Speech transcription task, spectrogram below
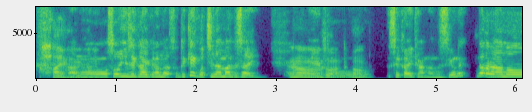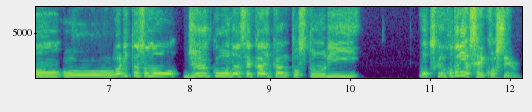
はいはいはい。の、そういう世界観なんですよ。で、結構血生臭い、うんえっうん、そうなんだ。うん。と、世界観なんですよね。だから、うんあの、お割とその重厚な世界観とストーリーを作ることには成功している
